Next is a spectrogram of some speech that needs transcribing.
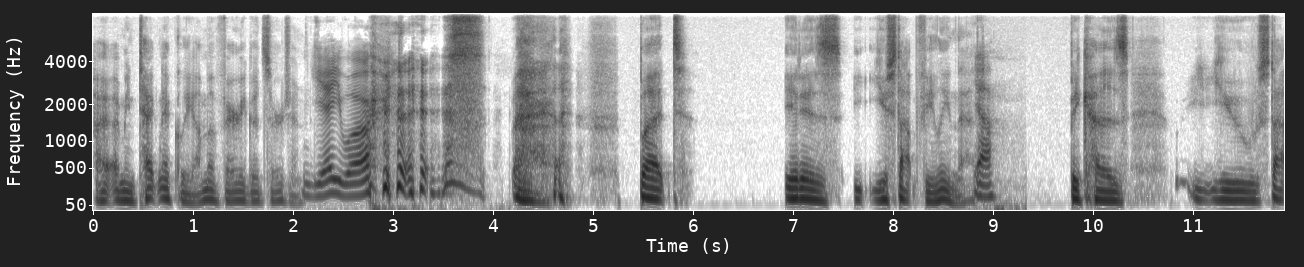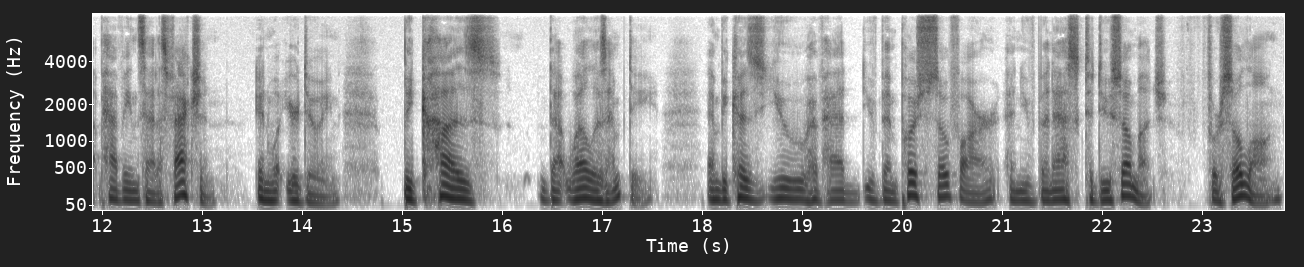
I, I mean, technically, I'm a very good surgeon. Yeah, you are. But it is you stop feeling that yeah. because you stop having satisfaction in what you're doing because that well is empty. And because you have had, you've been pushed so far and you've been asked to do so much for so long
